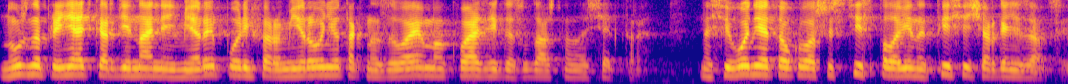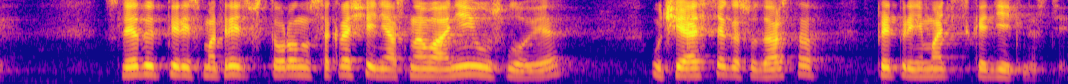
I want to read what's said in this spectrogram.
Нужно принять кардинальные меры по реформированию так называемого квазигосударственного сектора. На сегодня это около 6,5 тысяч организаций. Следует пересмотреть в сторону сокращения оснований и условия участия государства в предпринимательской деятельности.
